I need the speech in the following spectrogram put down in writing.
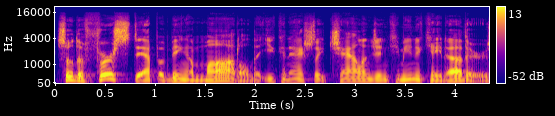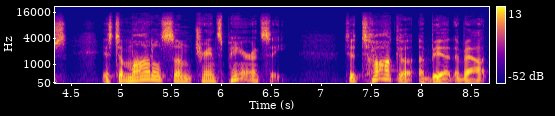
So, the first step of being a model that you can actually challenge and communicate others is to model some transparency to talk a, a, bit about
